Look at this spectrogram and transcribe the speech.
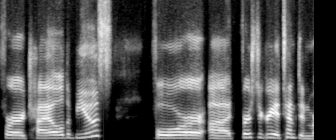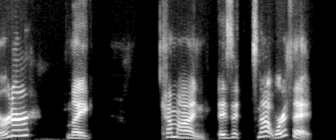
for child abuse for uh first degree attempted murder? Like come on. Is it it's not worth it.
